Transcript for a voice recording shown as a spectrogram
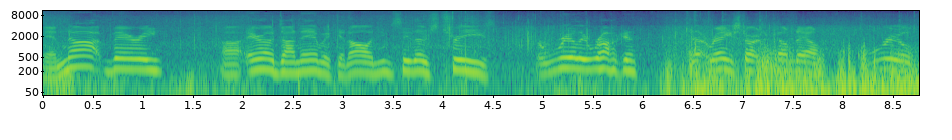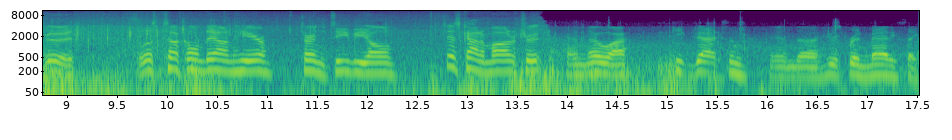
and not very uh, aerodynamic at all. And you can see those trees are really rocking. That rain's starting to come down real good. So let's tuck on down here, turn the TV on, just kind of monitor it and know I keep Jackson and uh, his friend Maddie safe.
